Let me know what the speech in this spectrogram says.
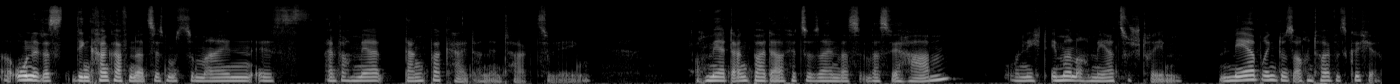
äh, ohne das, den krankhaften Narzissmus zu meinen, ist einfach mehr Dankbarkeit an den Tag zu legen. Auch mehr dankbar dafür zu sein, was, was wir haben und nicht immer noch mehr zu streben. Mehr bringt uns auch in Teufels Küche.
